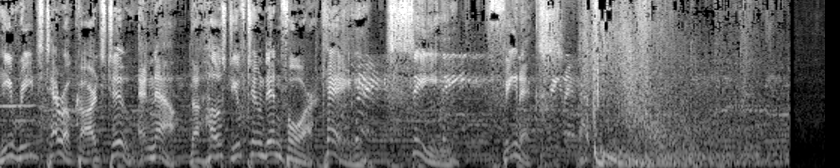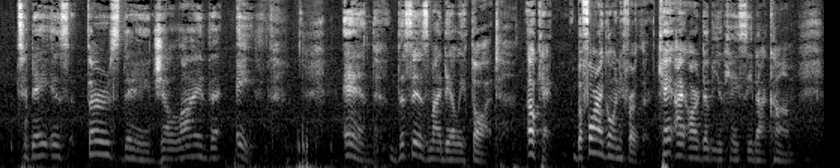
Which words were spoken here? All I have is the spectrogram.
He reads tarot cards too. And now, the host you've tuned in for, KC Phoenix. Today is Thursday, July the 8th, and this is my daily thought. Okay, before I go any further, KIRWKC.com,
